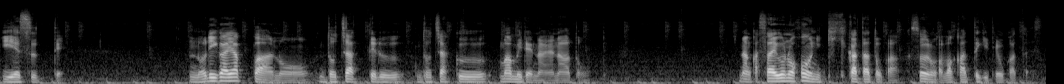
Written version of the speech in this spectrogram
イエスって。ノリがやっぱあのどちゃってる土着まみれなんやなと思って。なんか最後の方に聞き方とかそういうのが分かってきてよかったです。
